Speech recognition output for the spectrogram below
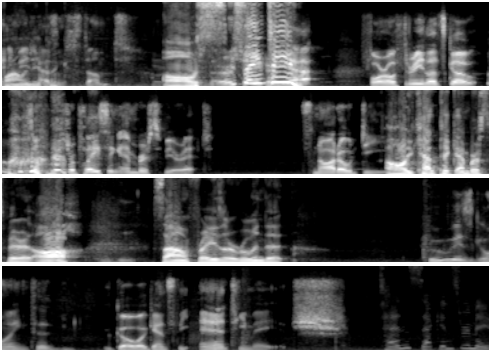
finally they has pick. stumped. Oh, There's it's the the Earth same Shaker. team! Yeah. 403, let's go. So who's replacing Ember Spirit? It's not OD. Oh, you can't pick Ember Spirit. Oh, Mhm. Simon Fraser ruined it. Who is going to go against the anti-mage? Ten seconds remaining.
